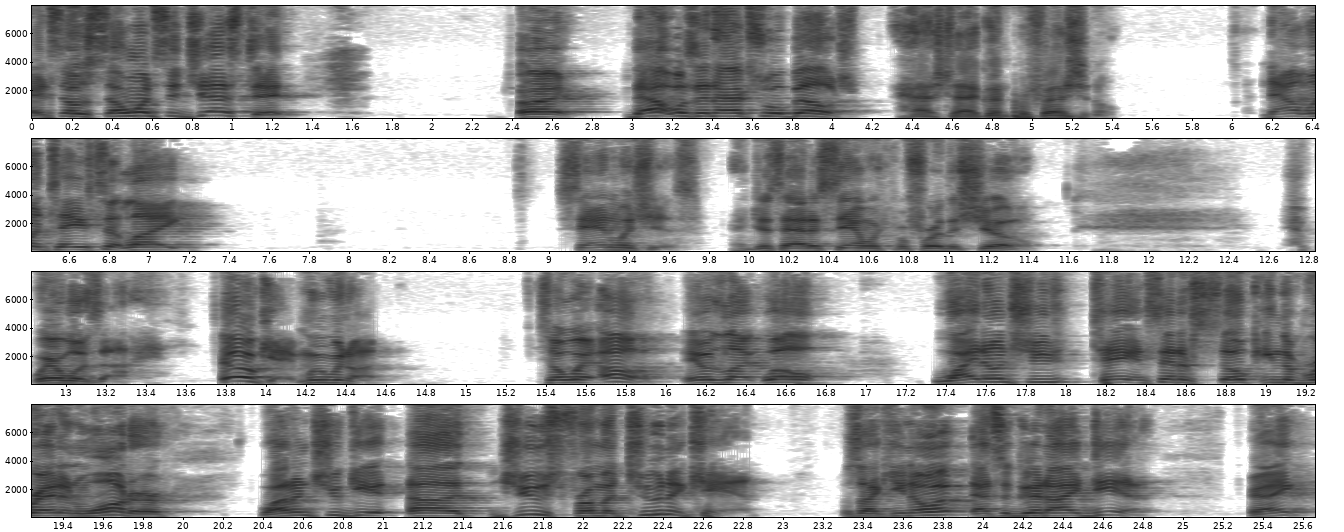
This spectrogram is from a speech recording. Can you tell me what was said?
And so someone suggested, all right, that was an actual belch. Hashtag unprofessional. That one tasted like sandwiches. I just had a sandwich before the show. Where was I? Okay, moving on. So wait, oh, it was like, well, why don't you take instead of soaking the bread in water, why don't you get uh, juice from a tuna can? I was like, you know what? That's a good idea, right?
